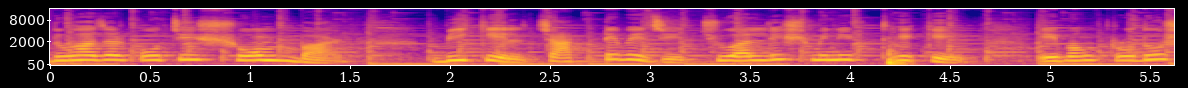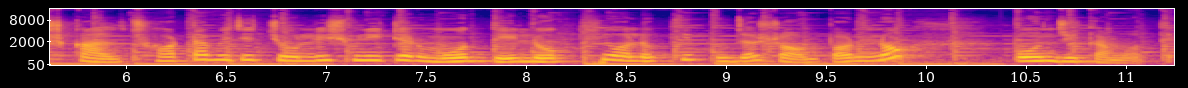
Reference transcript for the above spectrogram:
দু হাজার পঁচিশ সোমবার। বিকেল চারটে বেজে চুয়াল্লিশ মিনিট থেকে এবং প্রদোষকাল ছটা বেজে চল্লিশ মিনিটের মধ্যে লক্ষ্মী অলক্ষ্মী পূজা সম্পন্ন পঞ্জিকা মতে।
